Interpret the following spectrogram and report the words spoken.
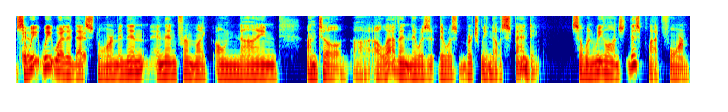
So yeah. we, we weathered that yeah. storm, and then and then from like 09 until uh, 11, there was there was virtually no spending. So when we launched this platform,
